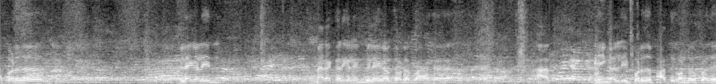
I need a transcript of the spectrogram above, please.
அப்பொழுது விலைகளின் மரக்கறிகளின் விலைகள் தொடர்பாக நீங்கள் இப்பொழுது பார்த்து கொண்டிருப்பது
